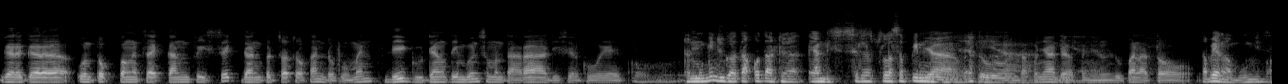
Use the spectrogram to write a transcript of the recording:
gara-gara untuk pengecekan fisik dan pencocokan dokumen di gudang timbun sementara di sirkuit. Dan mungkin juga takut ada yang diselesepin Ya, ya. betul. Iya. Takutnya ada Iya. penyelundupan atau Tapi ya nggak mungkin sih.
